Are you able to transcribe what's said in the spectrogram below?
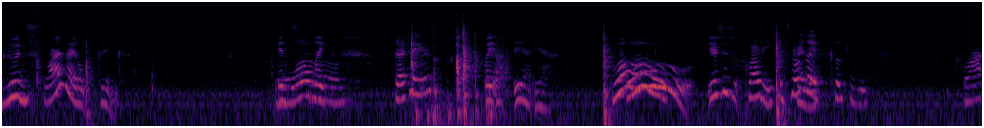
good slime. I don't think. It's like. Can I try yours? Wait. Yeah, yeah. Whoa. Whoa. Yours is cloudy. It smells kind of. like cookies. Why?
